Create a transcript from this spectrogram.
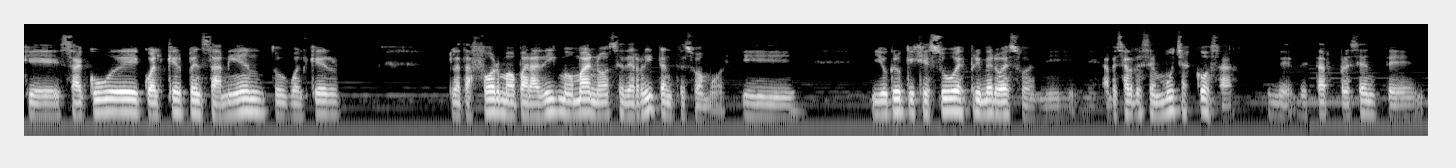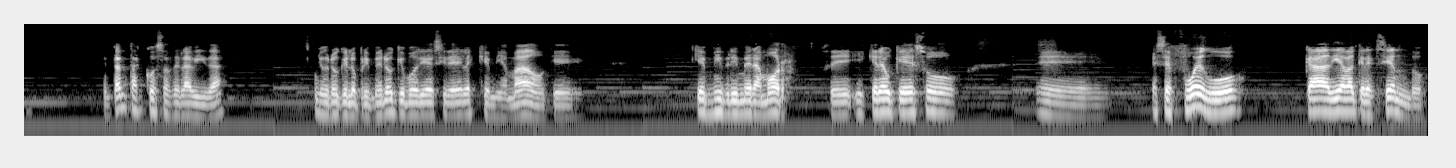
que sacude cualquier pensamiento, cualquier plataforma o paradigma humano, se derrita ante su amor. Y, yo creo que Jesús es primero eso, en mí, a pesar de ser muchas cosas, de, de estar presente en, tantas cosas de la vida, yo creo que lo primero que podría decir él es que mi amado, que, que es mi primer amor. ¿sí? Y creo que eso, eh, ese fuego cada día va creciendo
